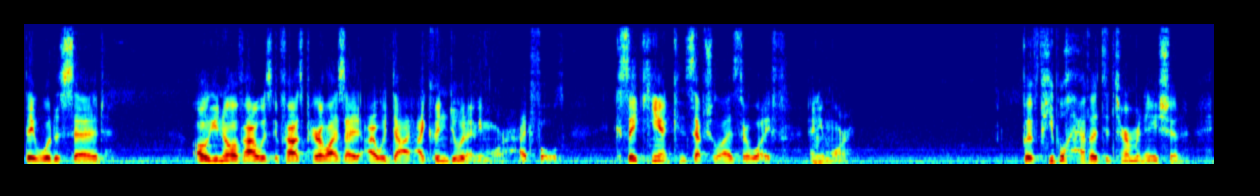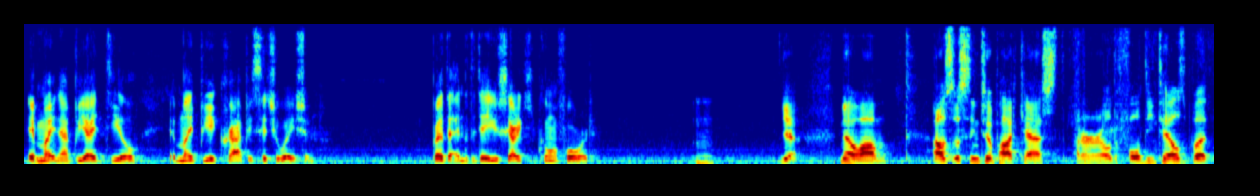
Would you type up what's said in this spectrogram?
they would have said, "Oh, you know, if I was if I was paralyzed, I, I would die. I couldn't do it anymore. I'd fold." because they can't conceptualize their life hmm. anymore. But if people have that determination, it might not be ideal, it might be a crappy situation. But at the end of the day, you just got to keep going forward. Yeah. No, um, I was listening to a podcast. I don't know the full details, but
